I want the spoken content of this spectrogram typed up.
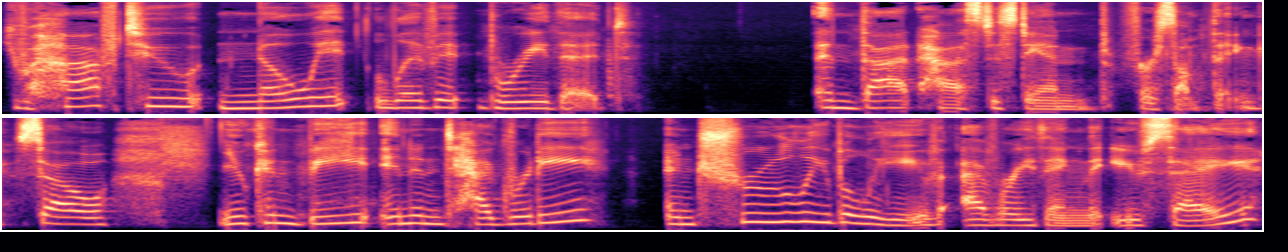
You have to know it, live it, breathe it. And that has to stand for something. So you can be in integrity and truly believe everything that you say,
